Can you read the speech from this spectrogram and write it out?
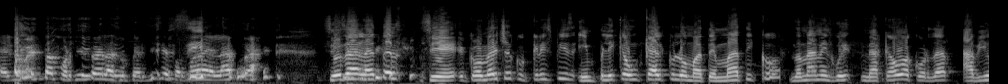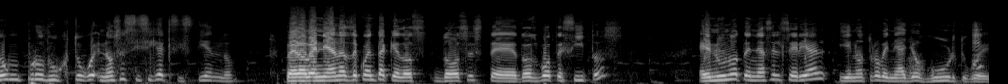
el 90% de la superficie por Sí. fuera del agua. Sí, o sea, la neta, si comer Choco Crispies implica un cálculo matemático. No mames, güey, me acabo de acordar, había un producto, güey, no sé si sigue existiendo. Pero venían, haz de cuenta que dos, dos, este, dos botecitos. En uno tenías el cereal y en otro venía yogurt, güey.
